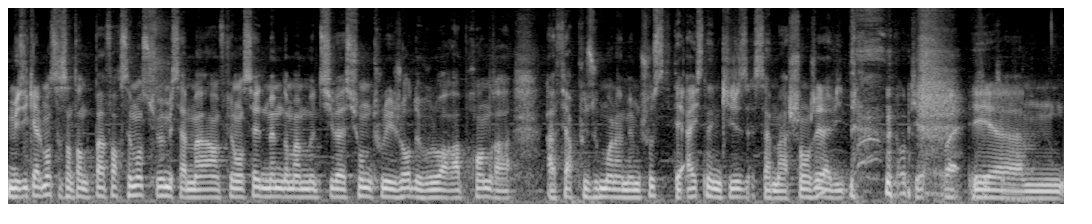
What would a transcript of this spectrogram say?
Musicalement, ça s'entend pas forcément, si tu veux, mais ça m'a influencé même dans ma motivation de tous les jours de vouloir apprendre à, à faire plus ou moins la même chose. C'était Ice Nine Kills, ça m'a changé la vie. Ok, ouais. Et, euh,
